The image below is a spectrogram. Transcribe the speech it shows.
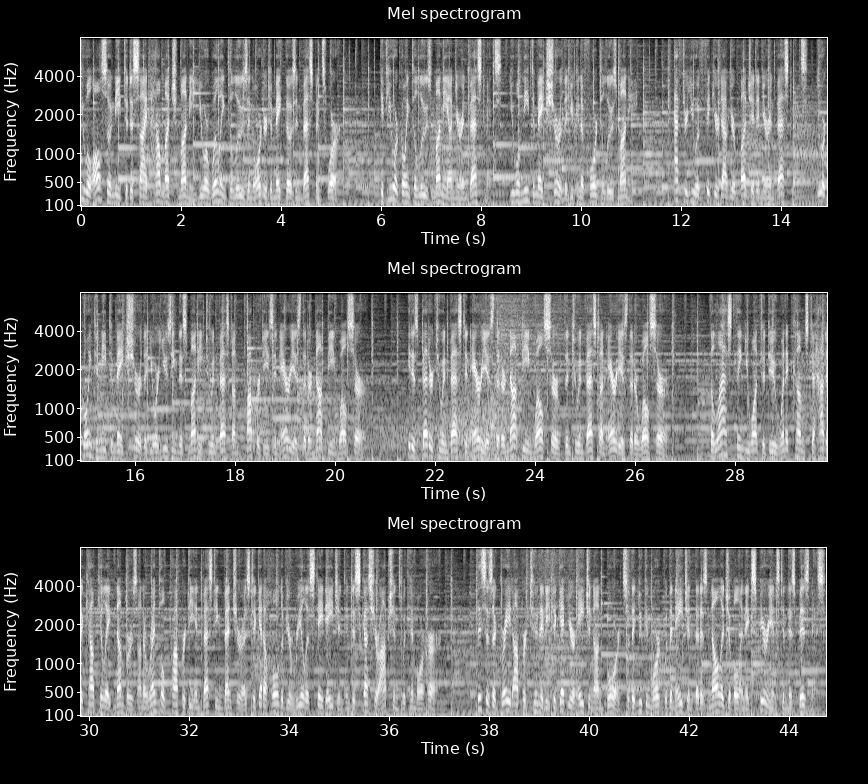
You will also need to decide how much money you are willing to lose in order to make those investments work. If you are going to lose money on your investments, you will need to make sure that you can afford to lose money. After you have figured out your budget and your investments, you are going to need to make sure that you are using this money to invest on properties in areas that are not being well served. It is better to invest in areas that are not being well served than to invest on areas that are well served. The last thing you want to do when it comes to how to calculate numbers on a rental property investing venture is to get a hold of your real estate agent and discuss your options with him or her. This is a great opportunity to get your agent on board so that you can work with an agent that is knowledgeable and experienced in this business.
